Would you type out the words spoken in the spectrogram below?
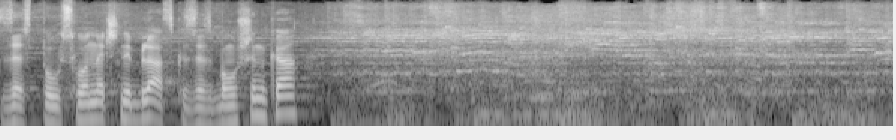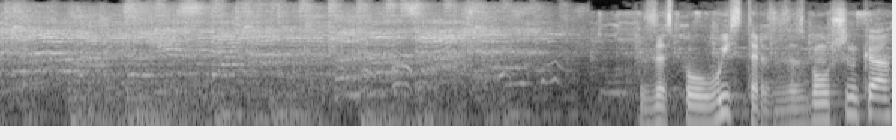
zespół Słoneczny Blask ze Zbąszynka. Zespół Whisters ze Zbąszynka.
